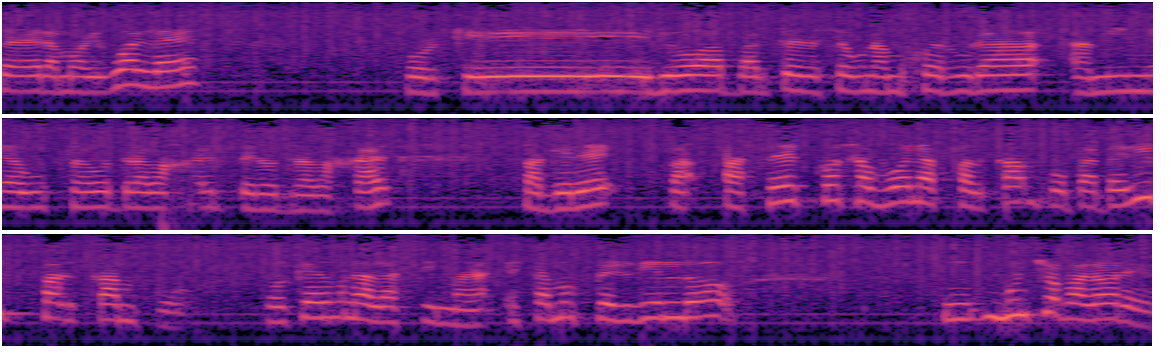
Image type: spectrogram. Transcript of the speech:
éramos iguales. Porque yo, aparte de ser una mujer rural, a mí me ha gustado trabajar, pero trabajar para querer, para hacer cosas buenas para el campo, para pedir para el campo, porque es una lástima. Estamos perdiendo muchos valores,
